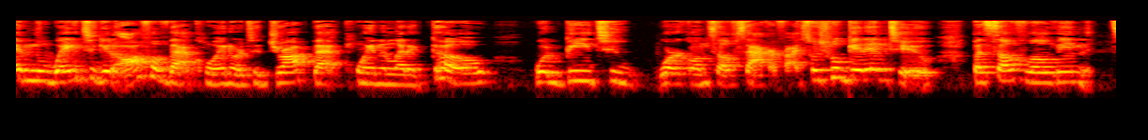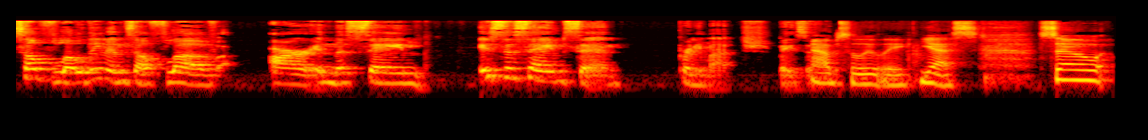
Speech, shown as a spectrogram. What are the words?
And the way to get off of that coin or to drop that coin and let it go would be to work on self sacrifice, which we'll get into. But self loathing, self loathing and self love are in the same, it's the same sin, pretty much, basically. Absolutely. Yes. So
